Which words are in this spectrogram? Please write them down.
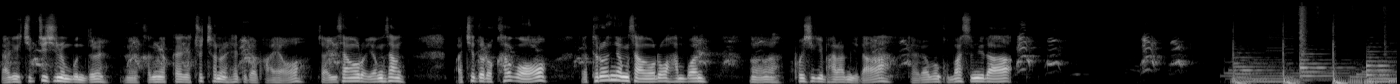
나중에 집 지시는 분들 어, 강력하게 추천을 해드려 봐요. 자 이상으로 영상 마치도록 하고 드론 영상으로 한번 어, 보시기 바랍니다. 자, 여러분 고맙습니다. Thank you.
